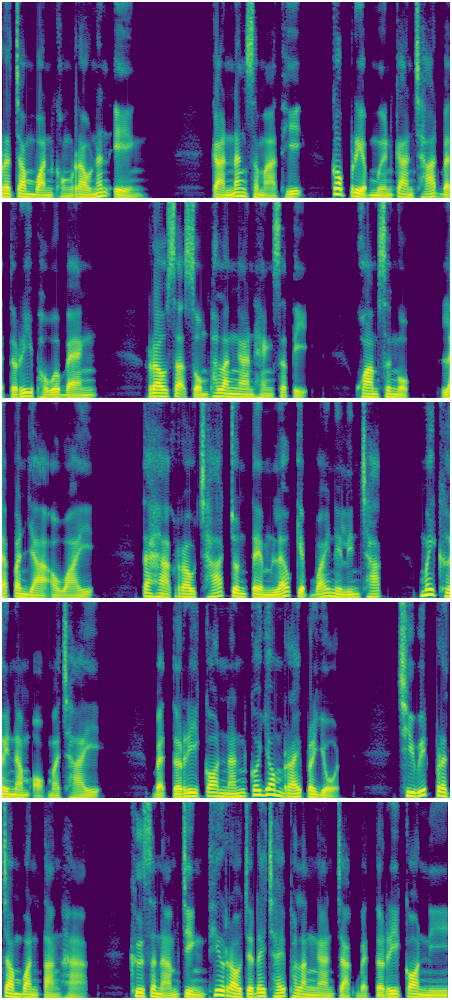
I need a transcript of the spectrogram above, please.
ประจำวันของเรานั่นเอง การนั่งสมาธิก็เปรียบเหมือนการชาร์จแบตเตอรี่ power bank เราสะสมพลังงานแห่งสติ ความสงบและปัญญาเอาไว้ แต่หากเราชาร์จจนเต็มแล้วเก็บไว้ในลิ้นชัก ไม่เคยนำออกมาใช้ แบตเตอรี่ก้อนนั้นก็ย่อมไร้ประโยชน์ ชีวิตประจำวันต่างหาก คือสนามจริงที่เราจะได้ใช้พลังงานจากแบตเตอรี่ก้อนนี้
